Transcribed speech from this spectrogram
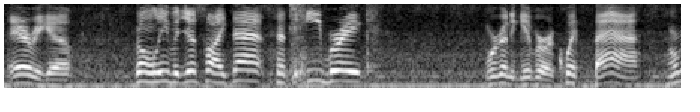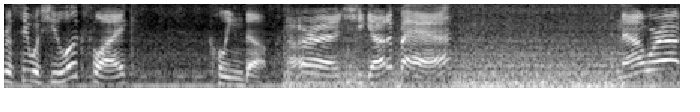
There we go. We're gonna leave it just like that, set the e-brake. We're gonna give her a quick bath. We're gonna see what she looks like cleaned up. All right, she got a bath. now we're out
